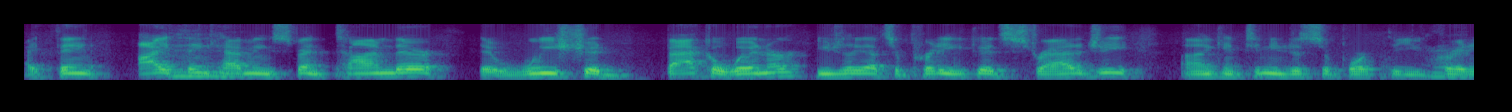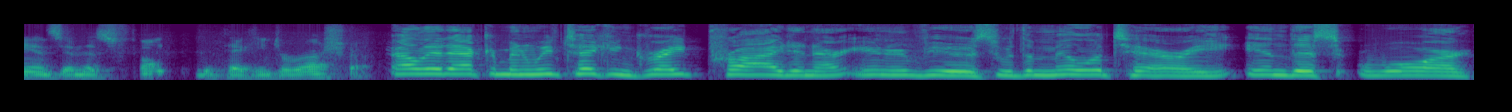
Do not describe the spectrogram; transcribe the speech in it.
I think I think mm-hmm. having spent time there that we should back a winner. Usually that's a pretty good strategy uh, and continue to support the Ukrainians right. in this fight they're taking to Russia. Elliot Ackerman, we've taken great pride in our interviews with the military in this war.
